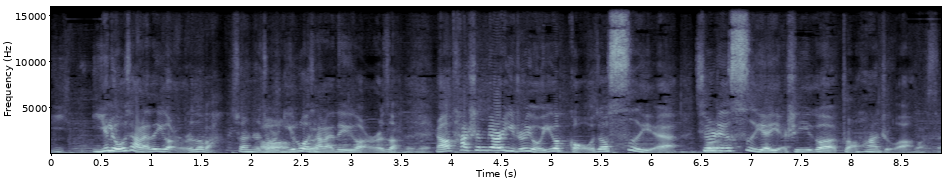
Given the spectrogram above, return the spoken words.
遗遗遗留下来的一个儿子吧，算是就是啊遗落下来的一个儿子。然后他身边一直有一个狗叫四爷，其实这个四爷也是一个转化者。哇塞，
